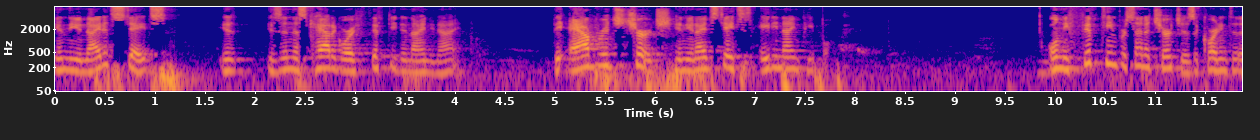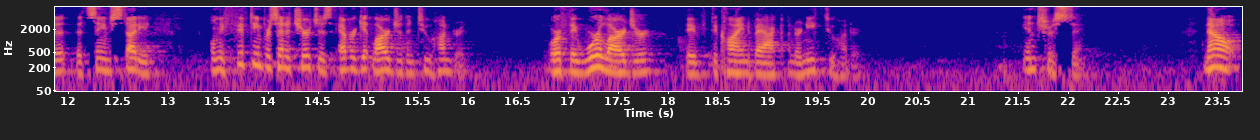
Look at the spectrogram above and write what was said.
in the United States is, is in this category 50 to 99. The average church in the United States is 89 people. Only 15% of churches, according to the, that same study, only 15% of churches ever get larger than 200. Or if they were larger, they've declined back underneath 200. Interesting. Now,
